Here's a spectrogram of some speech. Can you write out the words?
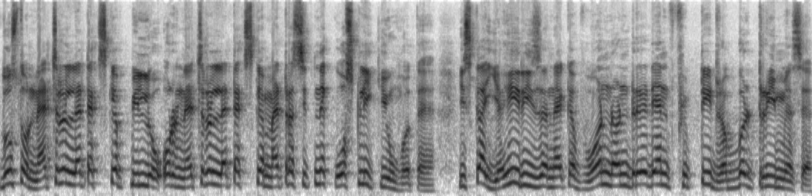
दोस्तों नेचुरल लेटेक्स के पिल्लो और नेचुरल लेटेक्स के मैट्रेस इतने कॉस्टली क्यों होते हैं? इसका यही रीज़न है कि 150 रबर ट्री में से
